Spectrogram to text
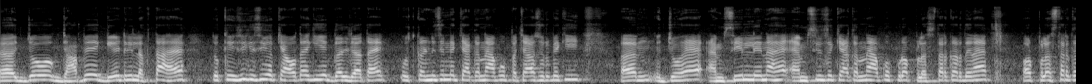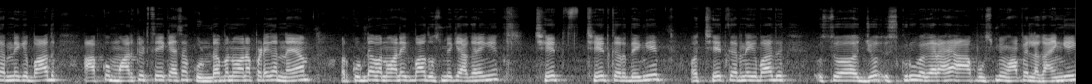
जो जहाँ पे गेट ही लगता है तो किसी किसी का क्या होता है कि ये गल जाता है। उस कंडीशन में क्या करना है आपको पचास रुपये की जो है एम लेना है। एम से क्या करना है, आपको पूरा प्लस्तर कर देना है। और प्लस्तर करने के बाद आपको मार्केट से एक ऐसा कुंडा बनवाना पड़ेगा नया। और कुंडा बनवाने के बाद उसमें क्या करेंगे, छेद छेद कर देंगे। और छेद करने के बाद उस जो स्क्रू वगैरह है, आप उसमें वहाँ पर लगाएँगे।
